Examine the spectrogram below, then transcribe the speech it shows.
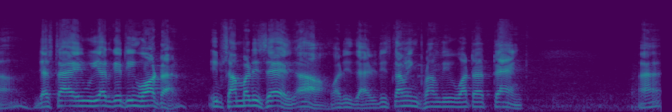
Uh, just like we are getting water. If somebody says, oh, what is that? It is coming from the water tank. Uh,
